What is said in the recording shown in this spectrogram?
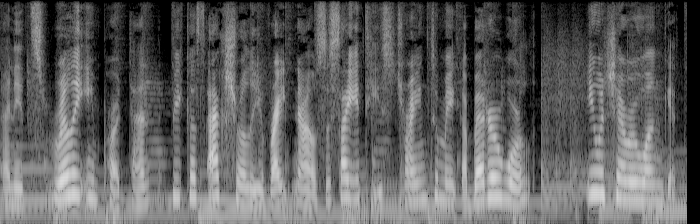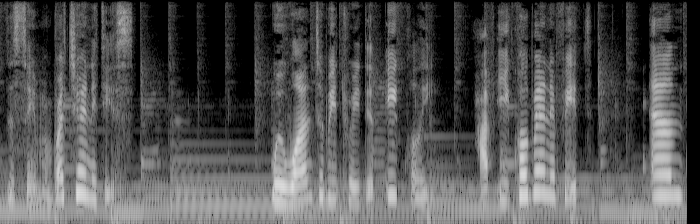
and it's really important because actually, right now, society is trying to make a better world in which everyone gets the same opportunities. We want to be treated equally, have equal benefits, and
